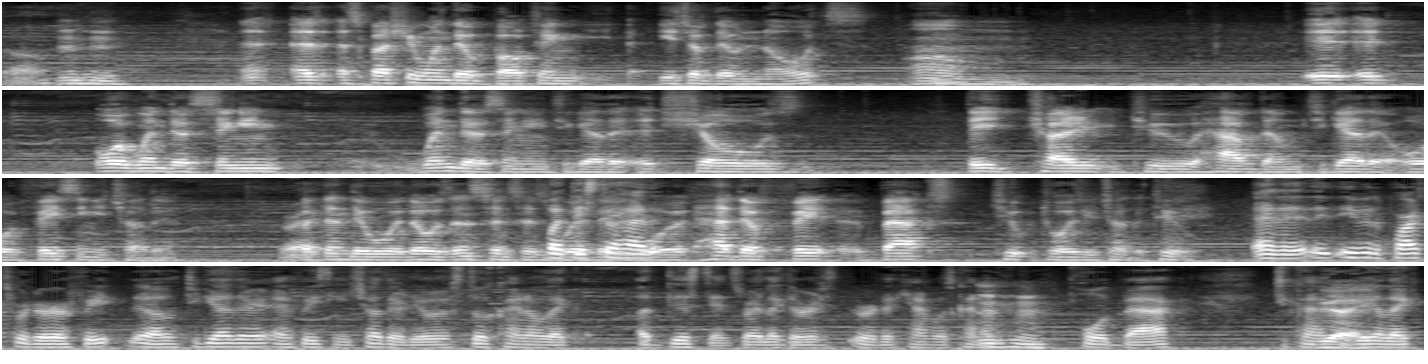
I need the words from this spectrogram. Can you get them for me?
So, hmm especially when they're belting each of their notes, um, it, it or when they're singing, when they're singing together, it shows they try to have them together or facing each other. Right. But then there were those instances But they where still they had- were, had their fa- backs to, towards each other too. and it, it- even the parts where they were fa- uh, together and facing each other, they were still kind of like a distance, right? Like they were, or the camera was kind of Mhm. pulled back to kind of Right. like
